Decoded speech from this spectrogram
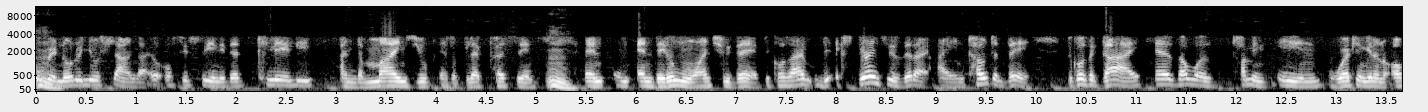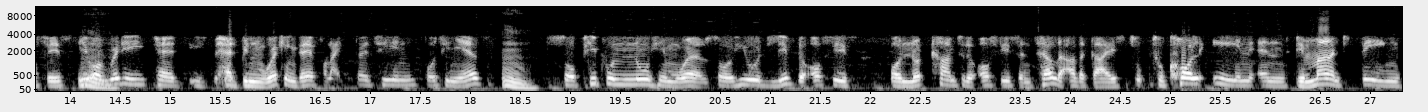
Ube nolunye uhlanga e-ofisini that clearly undermines you as a black person Mm. and, and and they don't want you there because I the experiences that I, I encountered there because the guy as I was coming in working in an office he Mm. already had he had been working there for like 13 14 years Mm. so people knew him well so he would leave the office or not come to the office and tell the other guys to, to call in and demand things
